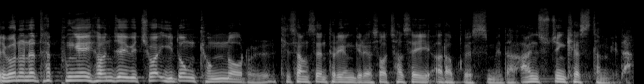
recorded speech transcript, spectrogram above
이번에는 태풍의 현재 위치와 이동 경로를 기상센터로 연결해서 자세히 알아보겠습니다. 안수진 캐스터입니다.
